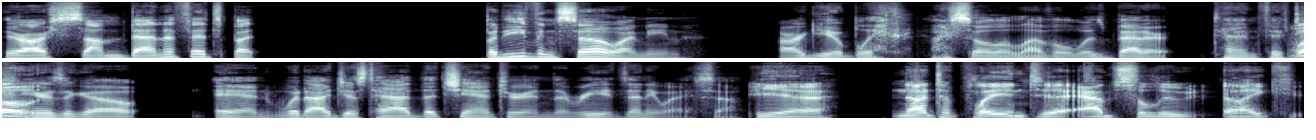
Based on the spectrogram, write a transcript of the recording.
there are some benefits, but but even so, I mean, arguably my solo level was better 10, 15 Well- years ago. And when I just had the chanter and the reeds anyway. So Yeah. Not to play into absolute like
